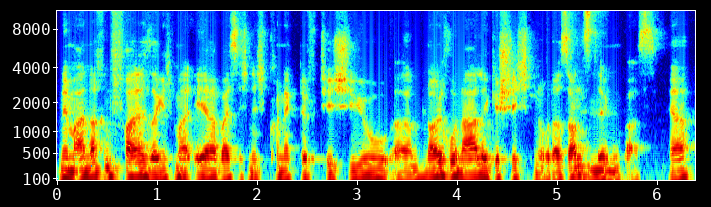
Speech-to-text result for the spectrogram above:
Und im anderen Fall, sage ich mal, eher, weiß ich nicht, Connective Tissue, ähm, neuronale Geschichten oder sonst mhm. irgendwas. Ja,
